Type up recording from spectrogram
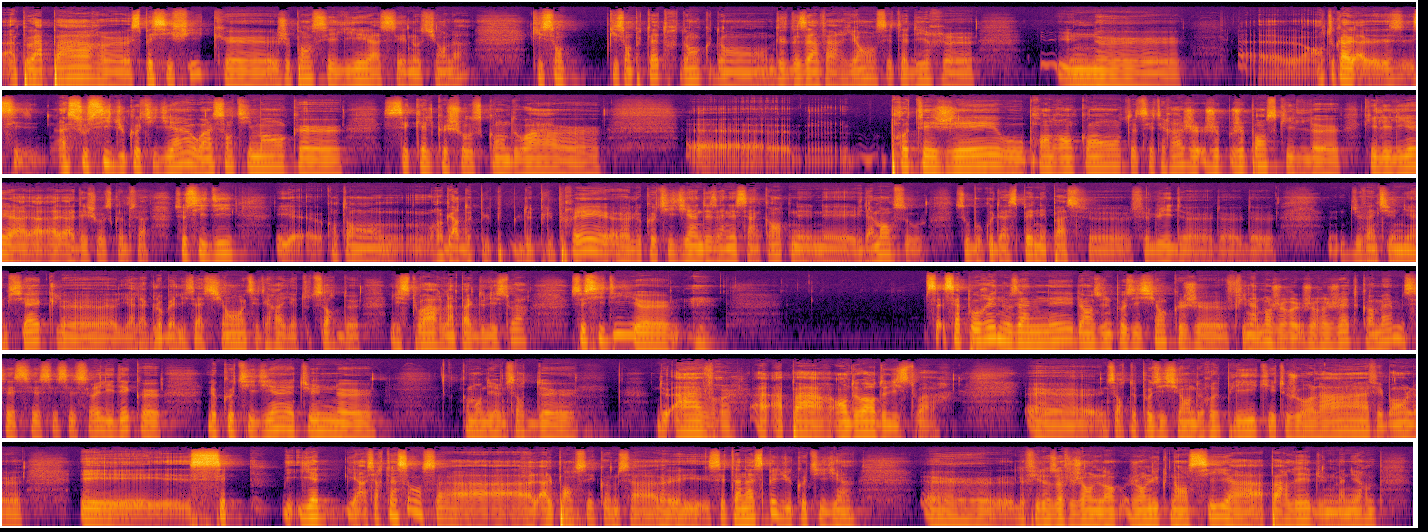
un peu à part, spécifique, je pense, est liée à ces notions-là, qui sont qui sont peut-être donc dans des, invariants, c'est-à-dire une en tout cas, un souci du quotidien ou un sentiment que c'est quelque chose qu'on doit protéger ou prendre en compte, etc. Je, pense qu'il est lié à, des choses comme ça. Ceci dit, quand on regarde de plus, près, euh, le quotidien des années 50 n'est évidemment, sous, beaucoup d'aspects, n'est pas celui du 21e siècle. Euh, il y a la globalisation, etc. Il y a toutes sortes de l'histoire, l'impact de l'histoire. Ceci dit, euh, ça, pourrait nous amener dans une position que je, finalement je, rejette quand même. ce serait l'idée que le quotidien est une comment dire, une sorte de, de havre à, part, en dehors de l'histoire. Euh, une sorte de position de repli qui est toujours là. Fait bon, le, et il y, y, a, un certain sens à, le penser comme ça. C'est un aspect du quotidien. Euh, le philosophe Jean-Luc Nancy a, parlé d'une manière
